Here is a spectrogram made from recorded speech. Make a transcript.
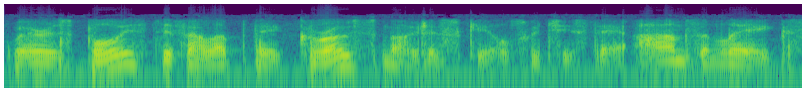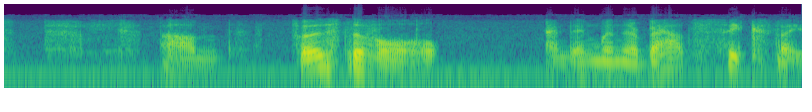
Whereas boys develop their gross motor skills, which is their arms and legs, um, first of all, and then when they're about six, they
